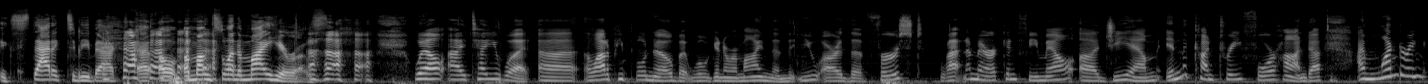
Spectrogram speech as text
ecstatic to be back uh, oh, amongst one of my heroes. Well, I tell you what, uh, a lot of people know, but we're going to remind them that you are the first Latin American female uh, GM in the country for Honda. I'm wondering,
